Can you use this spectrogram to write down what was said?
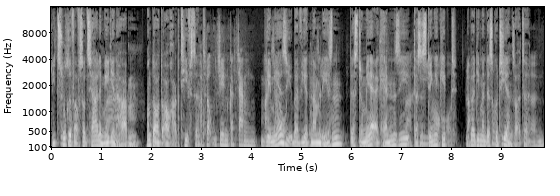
die Zugriff auf soziale Medien haben und dort auch aktiv sind. Je mehr sie über Vietnam lesen, desto mehr erkennen sie, dass es Dinge gibt, über die man diskutieren sollte.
